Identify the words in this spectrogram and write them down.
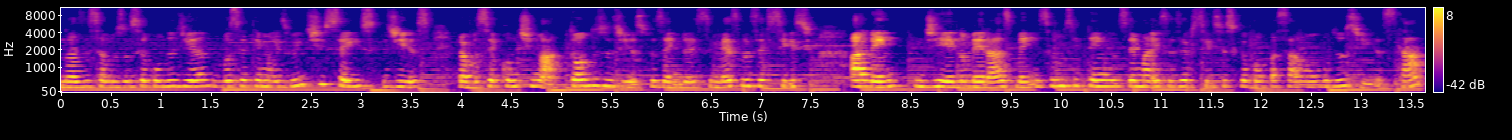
nós estamos no segundo dia, você tem mais 26 dias para você continuar todos os dias fazendo esse mesmo exercício, além de enumerar as bênçãos e tem os demais exercícios que eu vou passar ao longo dos dias, tá?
